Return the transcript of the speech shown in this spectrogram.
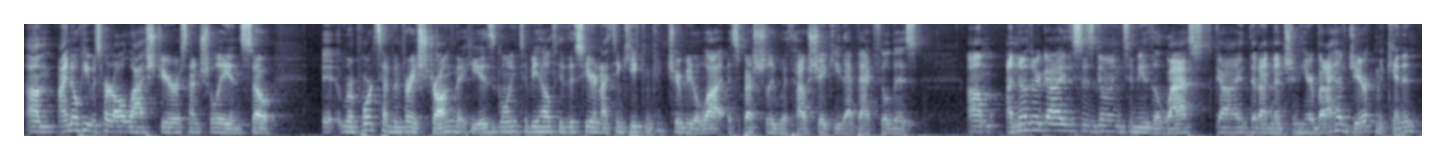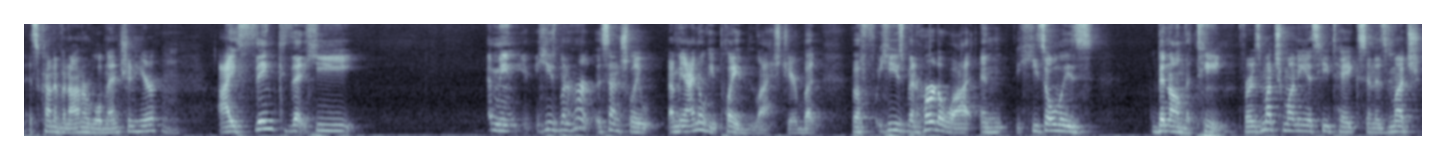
Um, I know he was hurt all last year, essentially. And so it, reports have been very strong that he is going to be healthy this year. And I think he can contribute a lot, especially with how shaky that backfield is. Um, another guy, this is going to be the last guy that I mention here, but I have Jerick McKinnon as kind of an honorable mention here. I think that he, I mean, he's been hurt essentially. I mean, I know he played last year, but, but he's been hurt a lot, and he's always been on the team for as much money as he takes and as much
